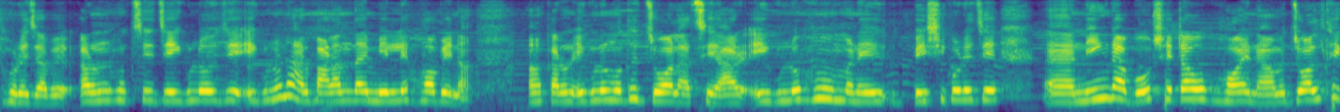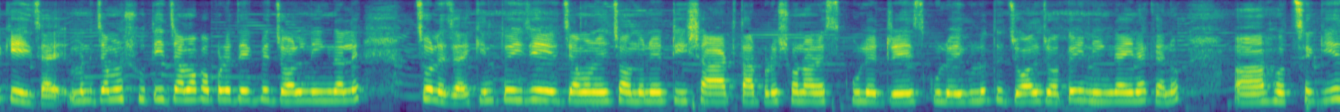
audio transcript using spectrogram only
ঝরে যাবে। কারণ হচ্ছে যেগুলো যে, এগুলো না আর বারান্দায় মেললে হবে না। কারণ এগুলোর মধ্যে জল আছে, আর এইগুলো মানে বেশি করে যে নিংড়াবো সেটাও হয় না জল থেকেই যায়। মানে যেমন সুতির জামা কাপড়ে দেখবে জল নিংড়ালে চলে যায়, কিন্তু এই যে, যেমন এই চন্দনের টি শার্ট তারপরে সোনার স্কুলের ড্রেসগুলো এগুলোতে জল যতই নিংড়াই না কেন হচ্ছে গিয়ে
